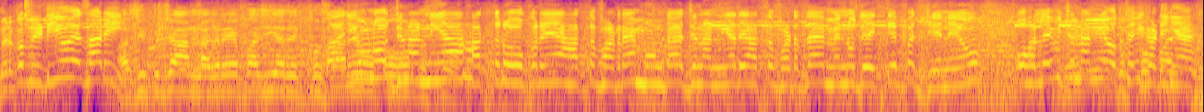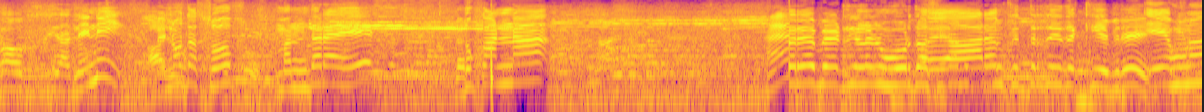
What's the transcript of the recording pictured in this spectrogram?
ਮੇਰੇ ਕੋਲ ਵੀਡੀਓ ਹੈ ਸਾਰੀ। ਅਸੀਂ ਭਜਾਨ ਲੱਗ ਰਹੇ ਆ ਭਾਜੀ ਆ ਦੇਖੋ ਭਾਜੀ ਹੁਣ ਉਹ ਜਨਾਨੀਆਂ ਹੱਥ ਰੋਕ ਰਹੇ ਆ ਹੱਥ ਫੜ ਰਹੇ ਮੁੰਡਾ ਜਨਾਨੀਆਂ ਦੇ ਹੱਥ ਫੜਦਾ ਮੈਨੂੰ ਦੇਖ ਕੇ ਭੱਜੇ ਨੇ ਉਹ। ਉਹ ਹਲੇ ਵੀ ਜਨਾਨੀਆਂ ਉੱਥੇ ਹੀ ਖੜੀਆਂ। ਦਿਖਾਓ ਤੁਸੀਂ ਅੱਜ। ਨਹੀਂ ਨਹੀਂ ਮੈਨੂੰ ਦੱਸੋ ਮੰਦਿਰ ਹੈ ਇਹ ਦੁਕਾਨਾਂ। ਹੈ? ਅਰੇ ਬੈਟਰੀ ਵਾਲੇ ਨੂੰ ਹੋਰ ਦੱਸ ਯਾਰ। ਤੂੰ ਕਿੱਧਰ ਦੀ ਦੇਖੀਏ ਵੀਰੇ? ਇਹ ਹੁਣ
